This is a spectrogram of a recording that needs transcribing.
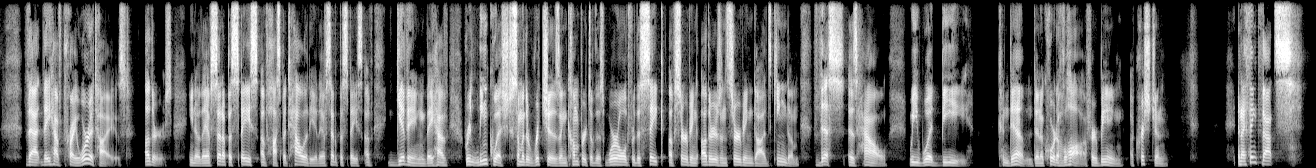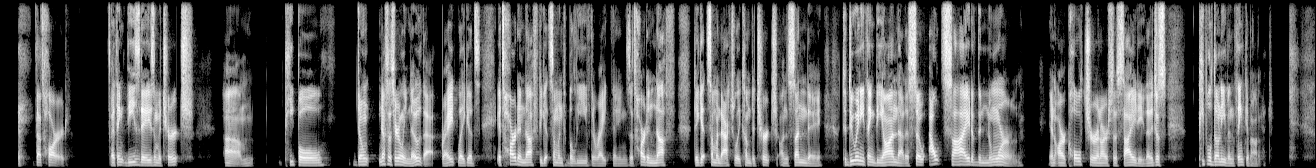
that they have prioritized others. You know, they have set up a space of hospitality, they have set up a space of giving, they have relinquished some of the riches and comforts of this world for the sake of serving others and serving God's kingdom. This is how we would be condemned in a court of law for being a Christian. And I think that's that's hard. I think these days in the church, um, people don't necessarily know that, right? Like it's it's hard enough to get someone to believe the right things. It's hard enough to get someone to actually come to church on Sunday. To do anything beyond that is so outside of the norm in our culture and our society that it just people don't even think about it.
